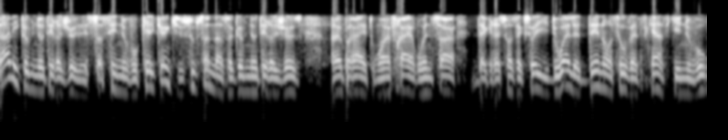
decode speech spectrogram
dans les communautés religieuses, et ça c'est nouveau, quelqu'un qui soupçonne dans sa communauté religieuse un prêtre ou un frère ou une sœur d'agression sexuelle, il doit le dénoncer au Vatican, ce qui est nouveau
